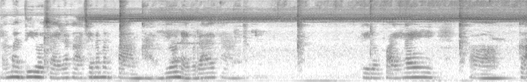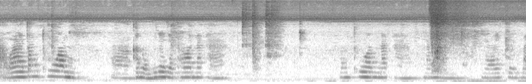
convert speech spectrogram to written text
น้ำมันที่เราใช้นะคะ ใช้น้ำมันปาล์มค่ะยี่ห้อไหนก็ได้ค่ะ เทลงไปให้กะว่าต้องท่วมขนมที่เราจะทอดนะคะ ต้องท่วมนะคะน้ำมันน้อยเกินไป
